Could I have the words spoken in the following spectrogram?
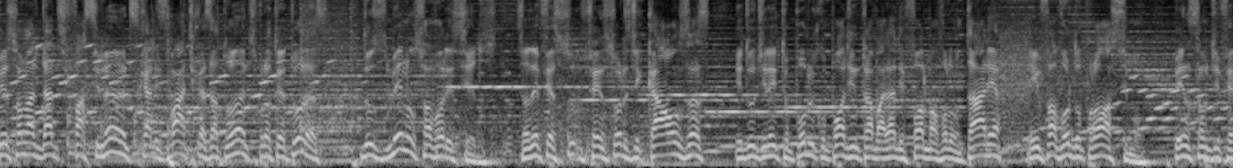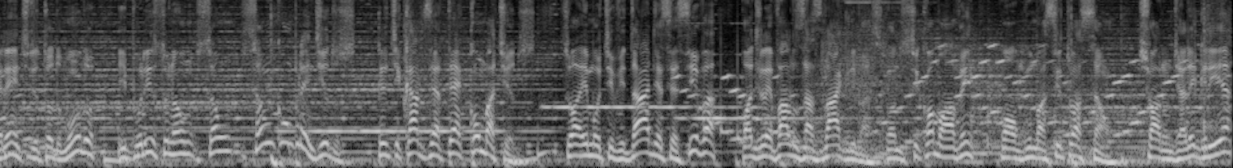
personalidades fascinantes, carismáticas, atuantes, protetoras dos menos favorecidos. São defensores de causas e do direito público, podem trabalhar de forma voluntária em favor do próximo. Pensam diferente de todo mundo e por isso não são, são incompreendidos, criticados e até combatidos. Sua emotividade excessiva pode levá-los às lágrimas quando se comovem com alguma situação choram de alegria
